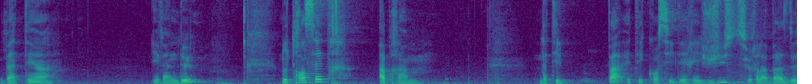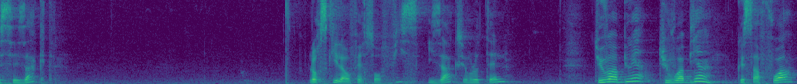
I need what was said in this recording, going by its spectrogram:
21 et 22. Notre ancêtre Abraham n'a-t-il pas été considéré juste sur la base de ses actes? Lorsqu'il a offert son fils Isaac sur l'autel, tu vois bien, que sa foi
